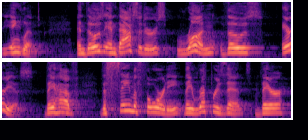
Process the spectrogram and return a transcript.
England. And those ambassadors run those areas. They have the same authority, they represent their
